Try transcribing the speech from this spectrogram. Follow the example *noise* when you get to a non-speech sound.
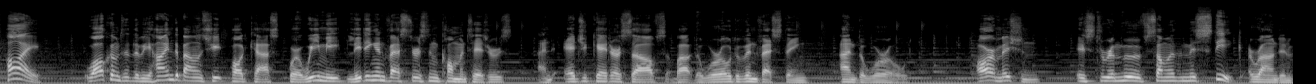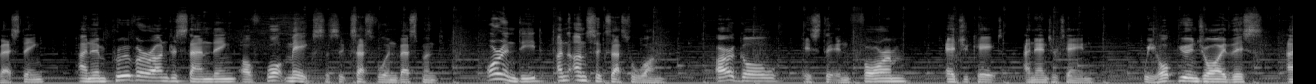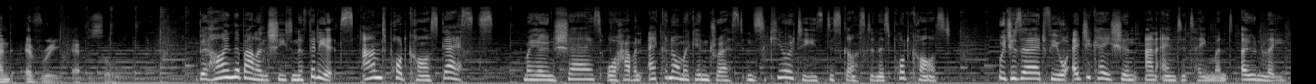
Hi, welcome to the Behind the Balance Sheet podcast, where we meet leading investors and commentators and educate ourselves about the world of investing and the world. Our mission is to remove some of the mystique around investing and improve our understanding of what makes a successful investment, or indeed an unsuccessful one. Our goal is to inform, educate, and entertain. We hope you enjoy this and every episode. Behind the Balance Sheet and affiliates and podcast guests may own shares or have an economic interest in securities discussed in this podcast, which is aired for your education and entertainment only.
